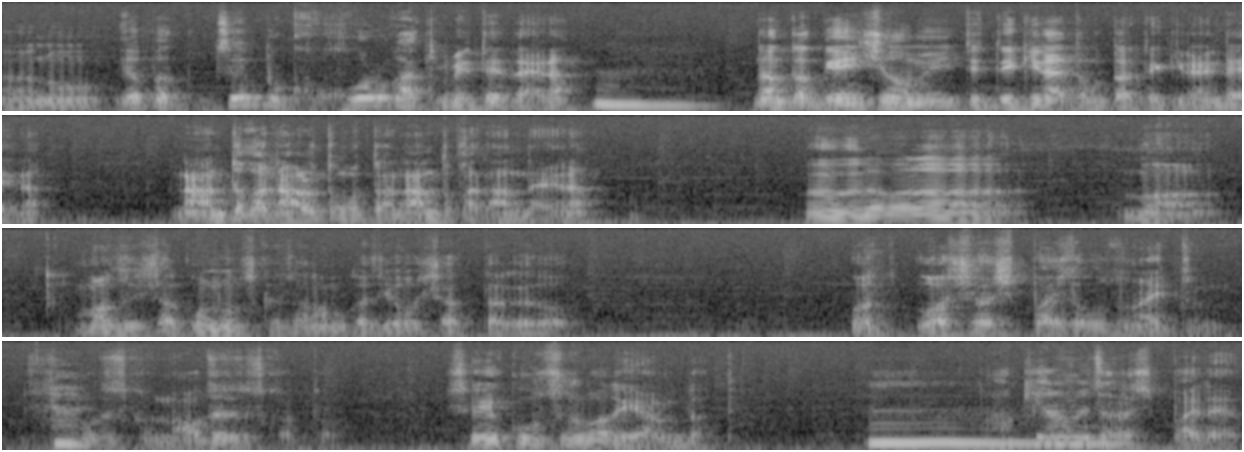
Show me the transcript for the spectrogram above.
あのやっぱ全部心が決めてんだよな、うん、なんか現象を見てできないと思ったらできないんだよな。なんとかなると思ったらなんとかなんだよな、うん、だからまあ松下幸之助さんが昔おっしゃったけどわわしは失敗したことないって言う、そうですか。なぜですかと。成功するまでやるんだって諦めたら失敗だよ。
